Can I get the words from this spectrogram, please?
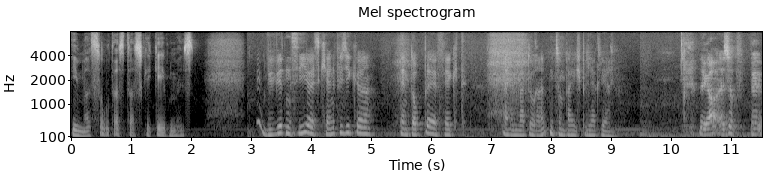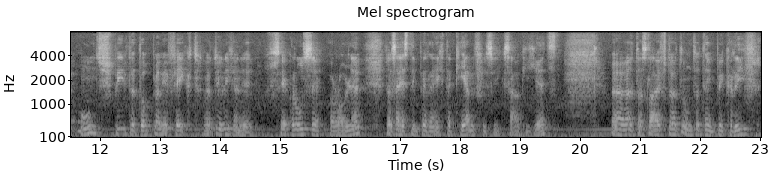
immer so, dass das gegeben ist. Wie würden Sie als Kernphysiker den Doppler-Effekt einem Maturanten zum Beispiel erklären? Naja, also bei uns spielt der Doppler-Effekt natürlich eine sehr große Rolle. Das heißt im Bereich der Kernphysik, sage ich jetzt. Äh, das läuft dort unter dem Begriff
